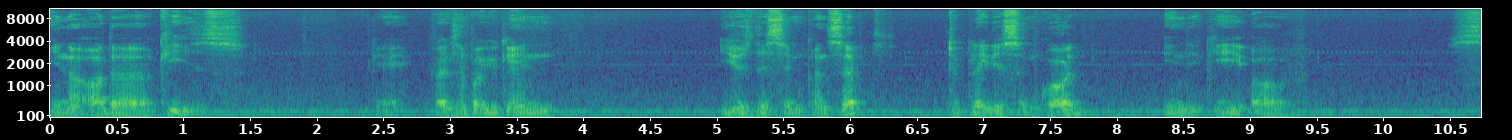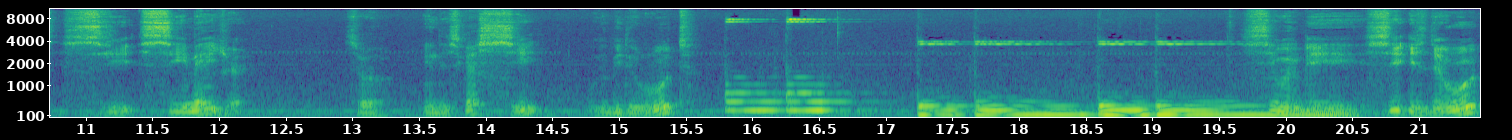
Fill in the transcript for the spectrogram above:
in other keys. Okay for example you can use the same concept to play the same chord in the key of C, C major so in this case C will be the root C will be C is the root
